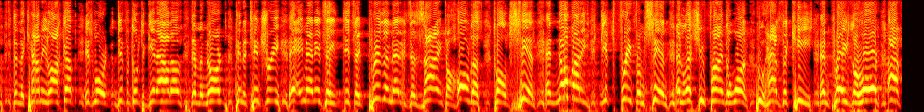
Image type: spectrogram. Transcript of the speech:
of than the county lockup. It's more difficult to get out of than Menard Penitentiary. Amen. It's a, it's a prison that is designed to hold us called sin. And nobody gets free from sin unless you find the one who has the key keys. And praise the Lord, I've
